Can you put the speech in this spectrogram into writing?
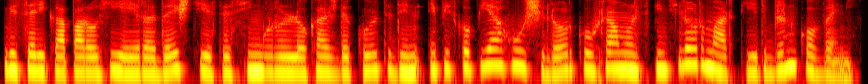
Biserica Parohiei Rădești este singurul locaș de cult din Episcopia Hușilor cu hramul Sfinților Martiri Brâncoveni.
